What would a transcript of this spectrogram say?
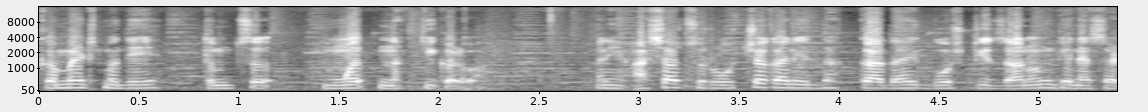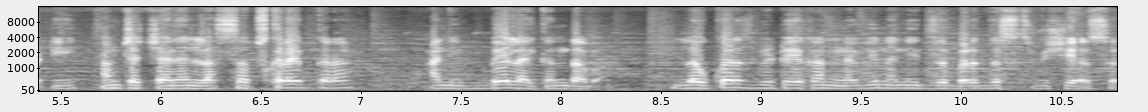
कमेंट्समध्ये तुमचं मत नक्की कळवा. आणि अशाच रोचक आणि धक्कादायक गोष्टी जाणून घेण्यासाठी आमच्या चॅनलला सबस्क्राईब करा आणि बेल ऐकन दाबा. लवकरच भेटू एका नवीन आणि जबरदस्त विषयासह.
